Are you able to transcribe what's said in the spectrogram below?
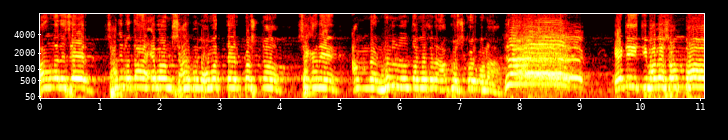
বাংলাদেশের স্বাধীনতা এবং সার্বভৌমত্বের প্রশ্ন, সেখানে আমরা ন্যূনতম কোনো আপোষ করব না। এটি কীভাবে সম্ভব?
